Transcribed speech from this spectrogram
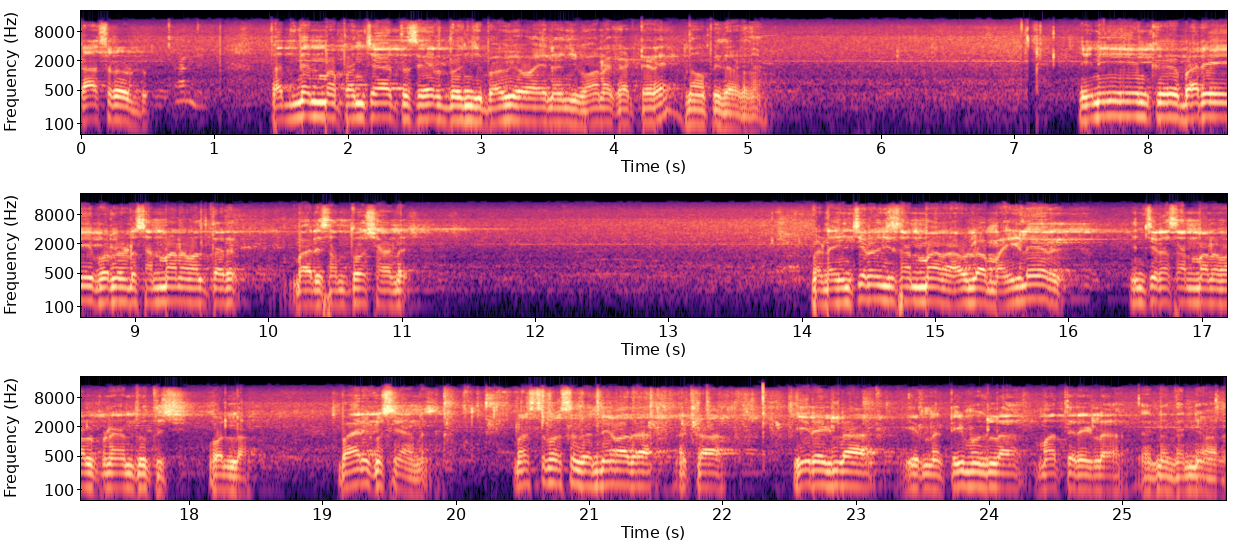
ಕಾಸರಗೋಡು. ಪದ್ನೆನ್ಮ ಪಂಚಾಯತ್ ಸೇರಿದೊಂಜಿ ಭವ್ಯವಾಯಿನ ಒಂಜಿ ಭವನ ಕಟ್ಟರೆ ನಾವು ಇನಿ ಇಂಕ್ ಬಾರಿ ಪೊರ್ಲುಡು ಸನ್ಮಾನ ಮಲ್ತಾರೆ ಬಾರಿ ಸಂತೋಷ ಆಡ. ಬಣ್ಣ ಇಂಚಿನ ಒಂಜಿ ಸನ್ಮಾನ ಅವಳ ಮಹಿಳೆಯರು ಇಂಚಿನ ಸನ್ಮಾನ ಮಲ್ಪನೆ ಅಂತ ಒಲ್ಲ. ಭಾರಿ ಖುಷಿ ಆಣ ಮಸ್ತ್ ಮಸ್ತ್ ಧನ್ಯವಾದ ಅಕ್ಕ. ಈರೆಗ್ಲ ಇರ್ನ ಟೀಮ್ಗಳ ಮಾತೆರೆಗ್ಲ, ನನ್ನ ಧನ್ಯವಾದ.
